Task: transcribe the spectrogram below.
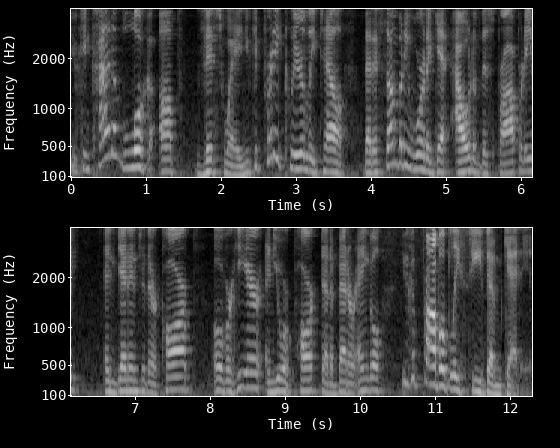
you can kind of look up this way, and you can pretty clearly tell that if somebody were to get out of this property and get into their car over here, and you were parked at a better angle, you could probably see them get in,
